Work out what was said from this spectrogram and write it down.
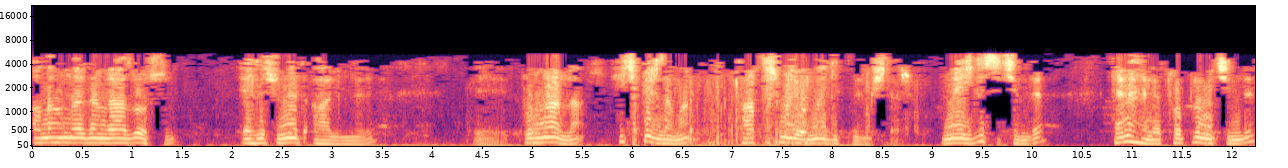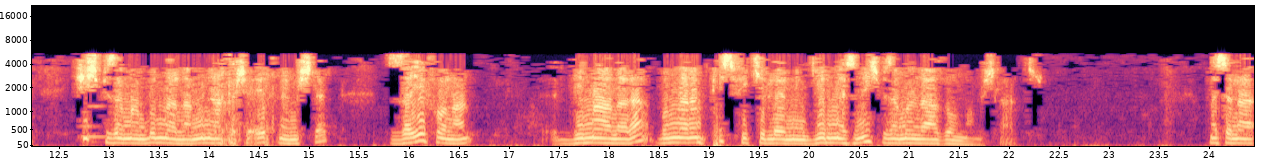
Allah onlardan razı olsun. Ehli sünnet alimleri e, bunlarla hiçbir zaman tartışma yoluna gitmemişler. Meclis içinde hele hele toplum içinde hiçbir zaman bunlarla münakaşa etmemişler. Zayıf olan dimalara bunların pis fikirlerinin girmesine hiçbir zaman razı olmamışlardır. Mesela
